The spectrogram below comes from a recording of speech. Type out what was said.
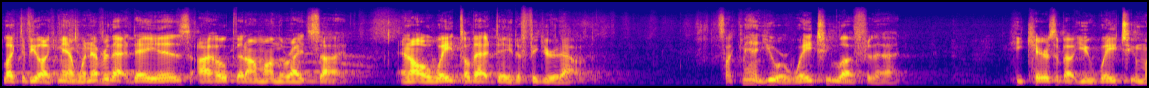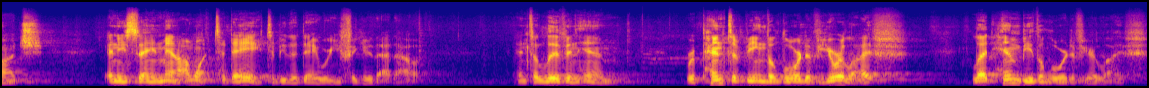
Like to be like, man, whenever that day is, I hope that I'm on the right side. And I'll wait till that day to figure it out. It's like, man, you are way too loved for that. He cares about you way too much. And he's saying, man, I want today to be the day where you figure that out and to live in him. Repent of being the Lord of your life. Let him be the Lord of your life.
